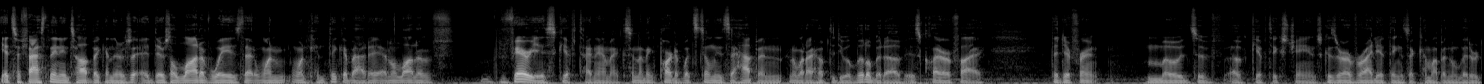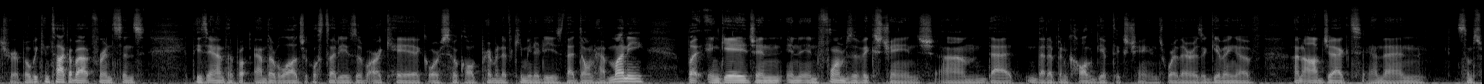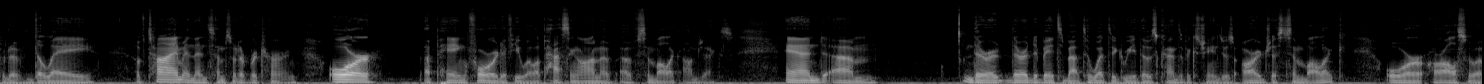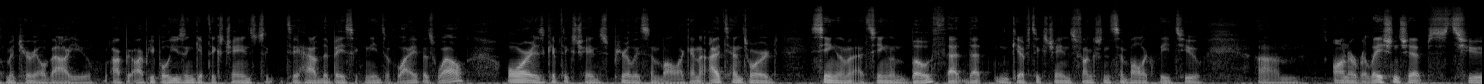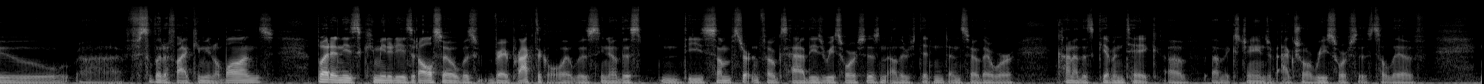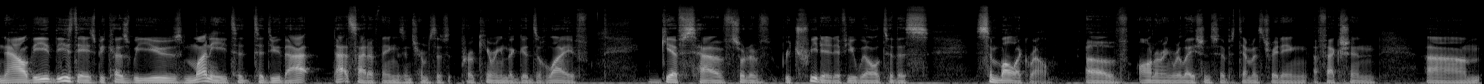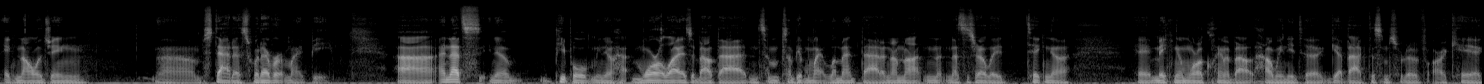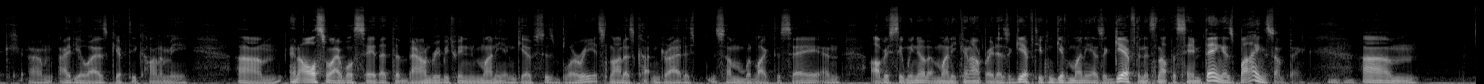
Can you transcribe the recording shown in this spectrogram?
It's a fascinating topic, and there's a, there's a lot of ways that one one can think about it, and a lot of various gift dynamics. And I think part of what still needs to happen, and what I hope to do a little bit of, is clarify the different modes of, of gift exchange because there are a variety of things that come up in the literature. But we can talk about, for instance, these anthropo- anthropological studies of archaic or so called primitive communities that don't have money but engage in, in, in forms of exchange um, that, that have been called gift exchange, where there is a giving of an object and then some sort of delay of time and then some sort of return, or a paying forward, if you will, a passing on of, of symbolic objects. And um, there are there are debates about to what degree those kinds of exchanges are just symbolic or are also of material value. Are, are people using gift exchange to, to have the basic needs of life as well, or is gift exchange purely symbolic? And I tend toward seeing them seeing them both. That that gift exchange functions symbolically to um, honor relationships, to uh, solidify communal bonds, but in these communities, it also was very practical. It was, you know, this these some certain folks had these resources and others didn't, and so there were kind of this give and take of um, exchange of actual resources to live. Now, the, these days, because we use money to, to do that that side of things in terms of procuring the goods of life, gifts have sort of retreated, if you will, to this symbolic realm of honoring relationships, demonstrating affection, um, acknowledging um, status, whatever it might be. Uh, and that's you know people you know moralize about that, and some some people might lament that. And I'm not necessarily taking a, a, making a moral claim about how we need to get back to some sort of archaic, um, idealized gift economy. Um, and also, I will say that the boundary between money and gifts is blurry. It's not as cut and dried as some would like to say. And obviously, we know that money can operate as a gift. You can give money as a gift, and it's not the same thing as buying something. Mm-hmm. Um,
